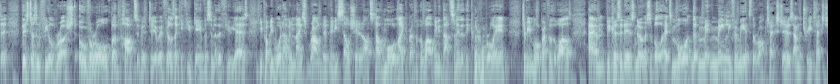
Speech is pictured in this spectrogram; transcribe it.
this doesn't feel rushed overall, but parts of it do. It feels like if you gave this another few years, you probably would have a nice rounded, maybe cell shaded art style, more like Breath of the Wild. Maybe that's something that they could have brought in to be more Breath of the Wild, um, because it is noticeable. It's more that ma- mainly for me, it's the rock textures and the tree textures.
